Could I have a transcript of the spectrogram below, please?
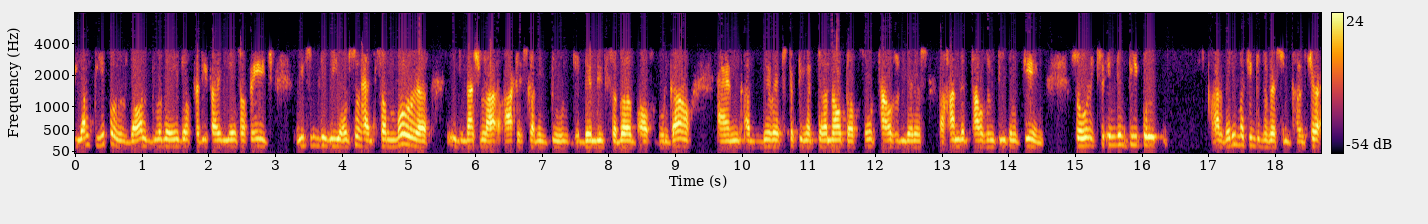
young people, all below the age of 35 years of age. Recently, we also had some more uh, international artists coming to Delhi suburb of Gurgaon, and uh, they were expecting a turnout of 4,000, whereas 100,000 people came. So it's Indian people are very much into the Western culture.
